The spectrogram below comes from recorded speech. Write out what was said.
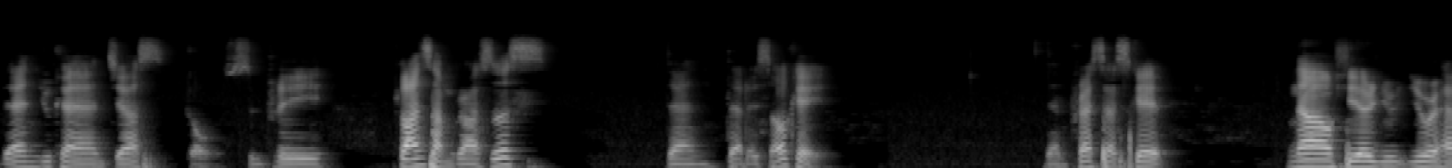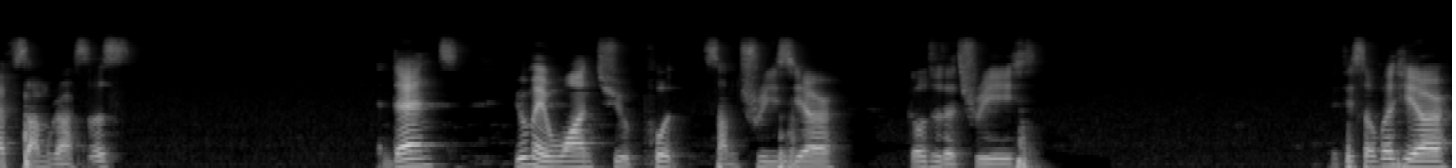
then you can just go simply plant some grasses then that is okay. Then press escape. Now here you, you will have some grasses. And then you may want to put some trees here. Go to the trees. It is over here.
